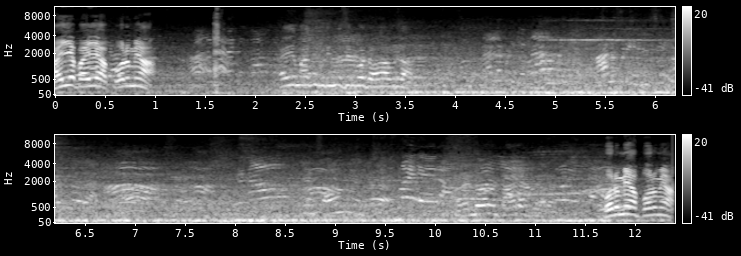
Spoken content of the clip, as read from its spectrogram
பைய பைய பொறுமையா. கையை மாற்றி இப்படி இந்த சைடு போட்டு வா, அப்படிதான். பொறுமையா பொறுமையா.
